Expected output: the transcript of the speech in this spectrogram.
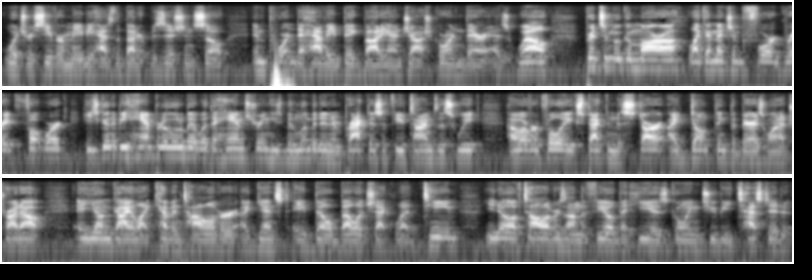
which receiver maybe has the better position. So important to have a big body on Josh Gordon there as well. Prince Amukamara, like I mentioned before, great footwork. He's going to be hampered a little bit with a hamstring. He's been limited in practice a few times this week. However, fully expect him to start. I don't think the Bears want to try out a young guy like Kevin Tolliver against a Bill Belichick led team. You know, if Tolliver's on the field, that he is going to be tested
